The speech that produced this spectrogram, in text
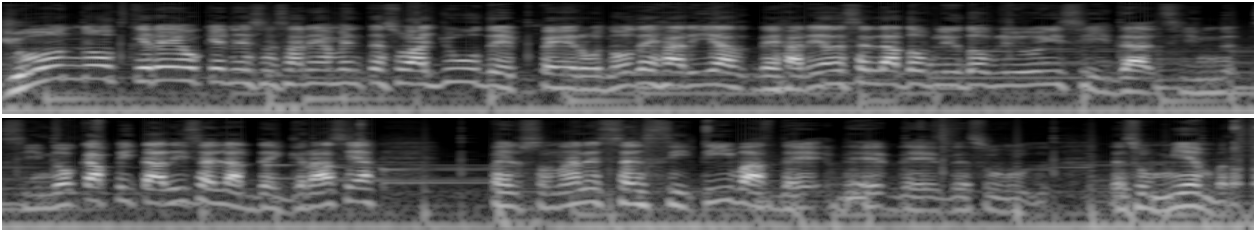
Yo no creo que necesariamente eso ayude, pero no dejaría, dejaría de ser la WWE si, no capitaliza en las desgracias personales sensitivas de, de, de sus miembros.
